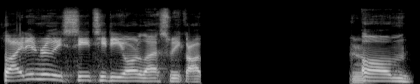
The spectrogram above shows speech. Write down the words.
So I didn't really see TDR last week. Yeah. Um,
